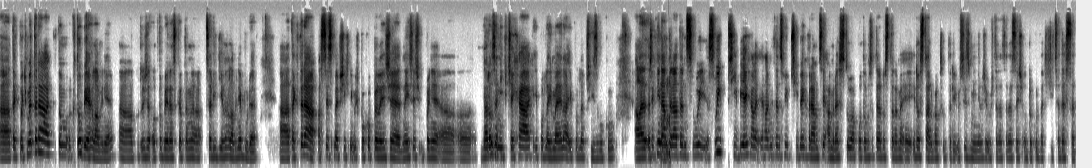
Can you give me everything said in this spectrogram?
A, tak pojďme teda k, tom, k tobě hlavně, a, protože o tobě dneska ten celý díl hlavně bude. A, tak teda asi jsme všichni už pochopili, že nejseš úplně a, a, narozený v Čechách i podle jména, i podle přízvuku, ale řekni nám teda ten svůj, svůj příběh, ale hlavně ten svůj příběh v rámci Amrestu a potom se teda dostaneme i, i do Starbucksu, který už si zmínil, že už teda, teda jsi od roku 2010.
